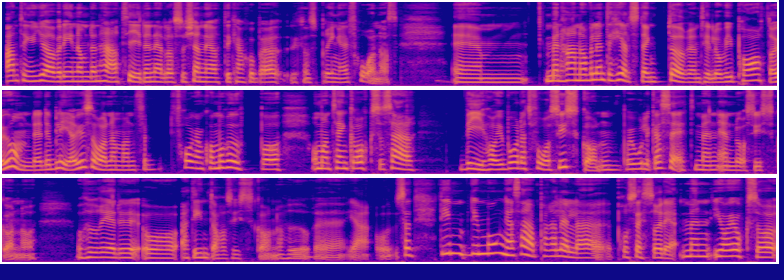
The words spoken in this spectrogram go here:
antingen gör vi det inom den här tiden eller så känner jag att det kanske börjar liksom springa ifrån oss. Ehm, men han har väl inte helt stängt dörren till och vi pratar ju om det, det blir ju så när man, frågan kommer upp och, och man tänker också så här, vi har ju båda två syskon på olika sätt men ändå syskon och, och hur är det att inte ha syskon och hur, eh, ja, och, så det, är, det är många så här parallella processer i det, men jag är också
